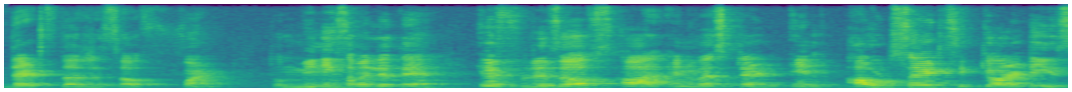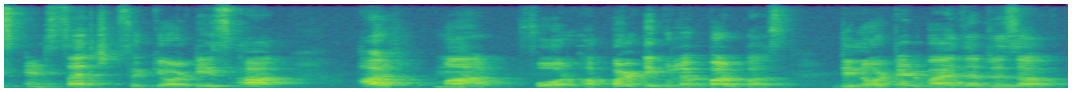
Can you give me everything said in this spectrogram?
that's the reserve fund तो मीनिंग समझ लेते हैं reserves are invested in outside securities and such securities are are mark for a particular purpose denoted by the reserve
